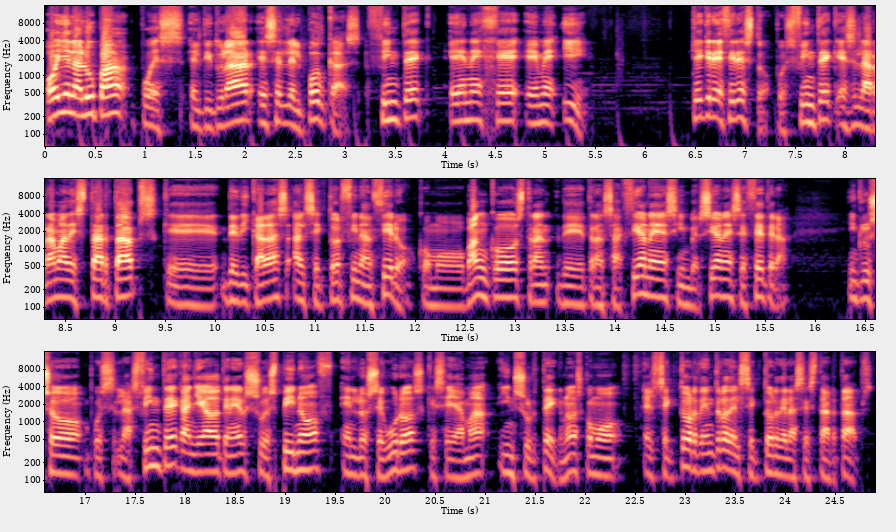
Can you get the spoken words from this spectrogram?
hoy en la lupa, pues el titular es el del podcast, FinTech NGMI. ¿Qué quiere decir esto? Pues FinTech es la rama de startups que, dedicadas al sector financiero, como bancos de transacciones, inversiones, etc. Incluso, pues las fintech han llegado a tener su spin-off en los seguros que se llama Insurtech, ¿no? Es como el sector dentro del sector de las startups.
